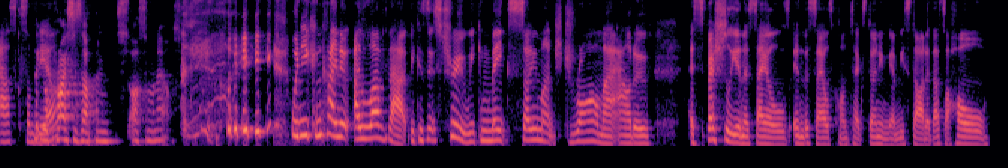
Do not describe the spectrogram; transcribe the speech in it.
ask somebody put your else. prices up and ask someone else when you can kind of i love that because it's true we can make so much drama out of especially in a sales in the sales context don't even get me started that's a whole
